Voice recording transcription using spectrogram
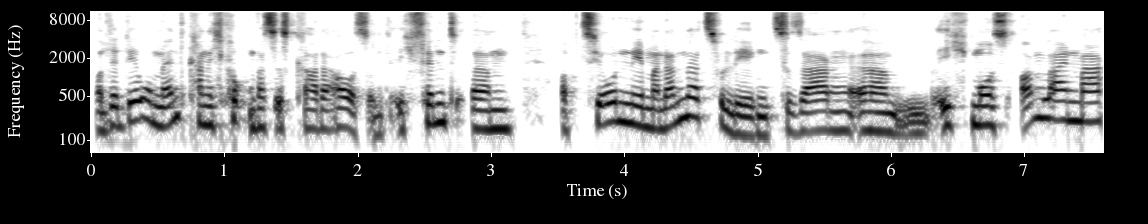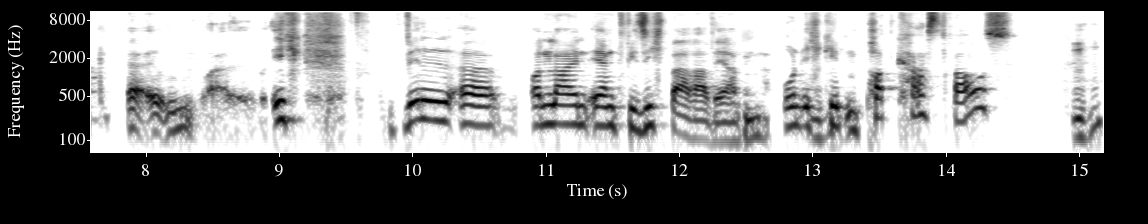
Und in dem Moment kann ich gucken, was ist gerade aus. Und ich finde, ähm, Optionen nebeneinander zu legen, zu sagen, ähm, ich muss Online-Markt, äh, ich will äh, online irgendwie sichtbarer werden und ich mhm. gebe einen Podcast raus Mhm.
